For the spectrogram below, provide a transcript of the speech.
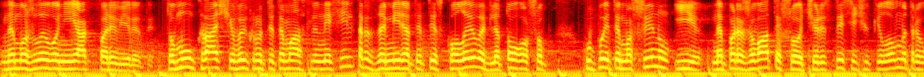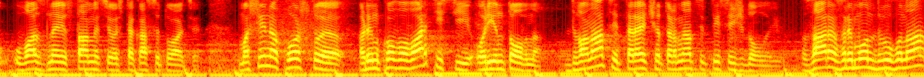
неможливо ніяк перевірити. Тому краще викрутити масляний фільтр, заміряти тиск оливи для того, щоб купити машину і не переживати, що через тисячу кілометрів у вас з нею станеться ось така ситуація. Машина коштує ринкова вартість її орієнтовна 12-14 тисяч доларів. Зараз ремонт двигуна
